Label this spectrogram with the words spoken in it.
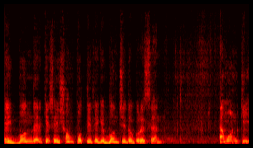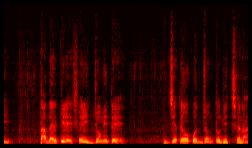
এই বোনদেরকে সেই সম্পত্তি থেকে বঞ্চিত করেছেন। এমনকি তাদেরকে সেই জমিতে যেতেও পর্যন্ত দিচ্ছে না।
